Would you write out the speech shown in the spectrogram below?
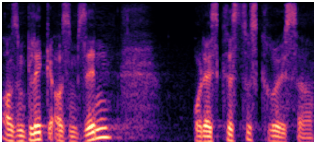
aus dem Blick, aus dem Sinn? Oder ist Christus größer?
